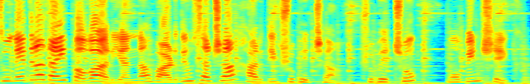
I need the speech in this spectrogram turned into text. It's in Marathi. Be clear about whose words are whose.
Speaker 1: सुनेत्राताई पवार यांना वाढदिवसाच्या हार्दिक शुभेच्छा. शुभेच्छुक मोबिन शेख.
